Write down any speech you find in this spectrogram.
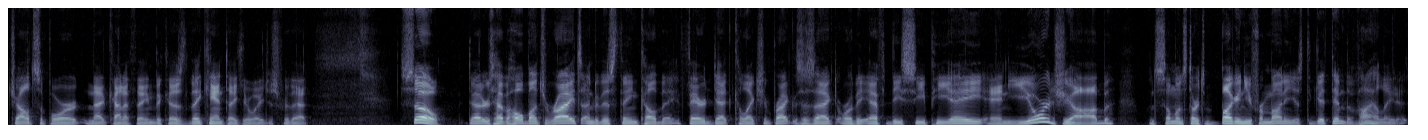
child support and that kind of thing because they can't take your wages for that. So, debtors have a whole bunch of rights under this thing called the Fair Debt Collection Practices Act or the FDCPA, and your job when someone starts bugging you for money is to get them to violate it.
